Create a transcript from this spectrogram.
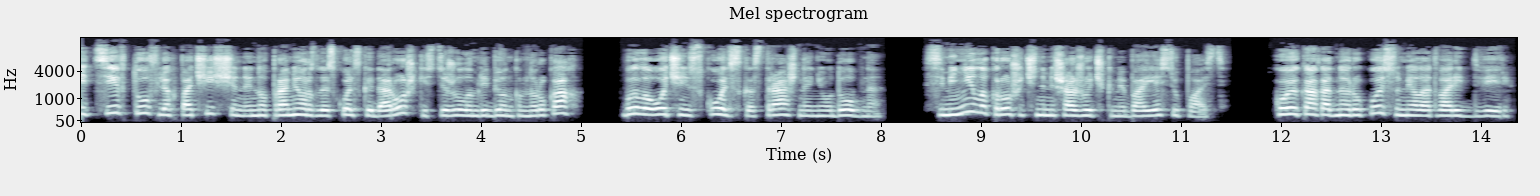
Идти в туфлях почищенной, но промерзлой скользкой дорожке с тяжелым ребенком на руках было очень скользко, страшно и неудобно. Семенила крошечными шажочками, боясь упасть. Кое-как одной рукой сумела отворить дверь.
